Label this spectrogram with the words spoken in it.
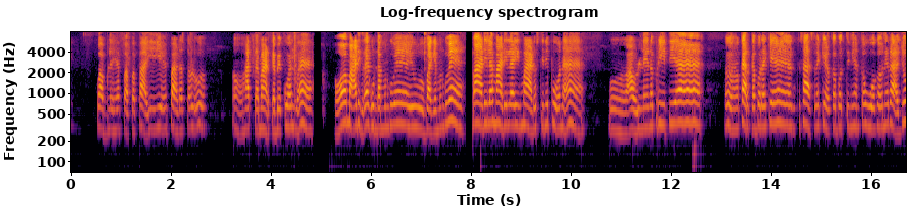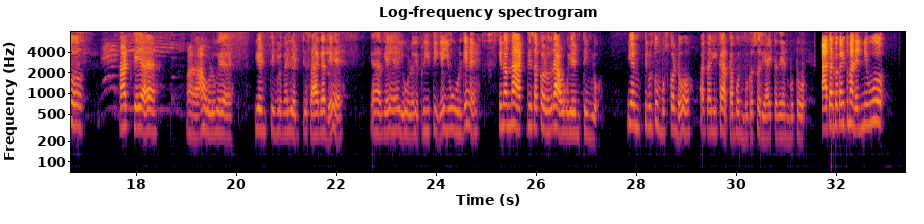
ಒಬ್ಳೆ ಪಾಪ ಪಾಯಿ ಏನು ಪಾಡತ್ತಳು. ಅರ್ಥ ಮಾಡ್ಕೋಬೇಕು ಅಲ್ವಾ? ಓ, ಮಾಡಿದ್ರ ಗುಂಡಮ್ಮನ್ಗುವೆ, ಇವು ಭಾಗ್ಯಮ್ಮನ್ಗುವೆ ಮಾಡಿಲ್ಲ ಮಾಡಿಲ್ಲ, ಈಗ ಮಾಡಿಸ್ತೀನಿ ಫೋನ ಅವಳನ್ನೇನೋ ಪ್ರೀತಿಯ ಕರ್ಕ ಬರೋಕೆ ಶಾಸ್ತ್ರ ಕೇಳ್ಕೊ ಬರ್ತೀನಿ ಅನ್ಕ ಹೋಗವನೆ ರಾಜು. ಅಟ್ಕೆಯ ಅವಳಿಗೆ ಎಂಟು ತಿಂಗಳ ಮೇಲೆ ಎಂಟು ದಿವಸ ಆಗದೆ, ಯಾರಿಗೆ, ಇವಳಿಗೆ ಪ್ರೀತಿಗೆ, ಇವಳಿಗೆ ಇನ್ನೊಂದು ನಾಲ್ಕು ದಿವಸ ಕಳೆದ್ರೆ ಅವಳಿಗೂ ಎಂಟು ತಿಂಗಳು. ಎಂಟು ತಿಂಗಳು ತುಂಬಿಸ್ಕೊಂಡು ಅದಾಗಿ ಕರ್ಕ ಬಂದ್ಬಿಟ್ರೆ ಸರಿ ಆಯ್ತದೆ ಅಂದ್ಬಿಟ್ಟು ಮಾತಾಡ್ಬೇಕಾಗಿತ್ತು ಮನೇಲಿ ನೀವು?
